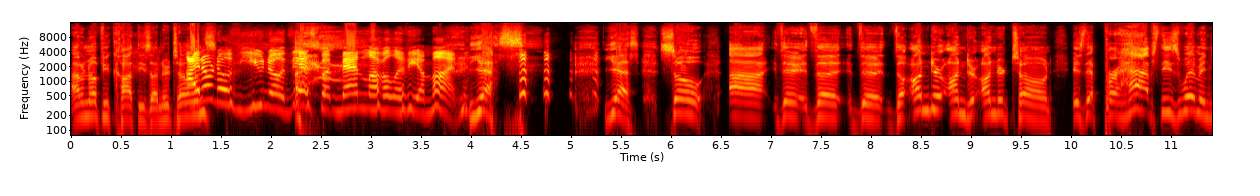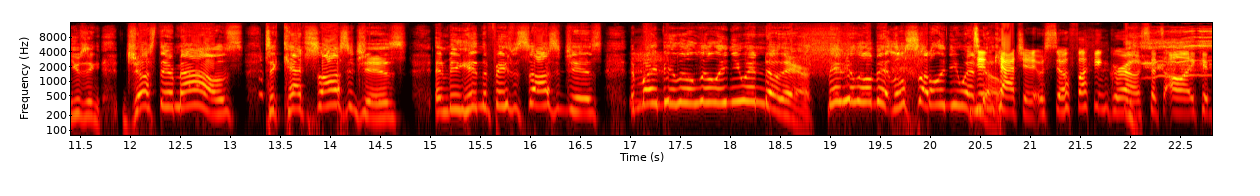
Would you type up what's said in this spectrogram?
I don't know if you caught these undertones. I don't know if you know this, but men love Olivia Munn. Yes. yes. So uh the the the the under under undertone is that perhaps these women using just their mouths to catch sausages and being hit in the face with sausages, it might be a little little innuendo there. Maybe a little bit, little subtle innuendo. Didn't catch it. It was so fucking gross. That's all I could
